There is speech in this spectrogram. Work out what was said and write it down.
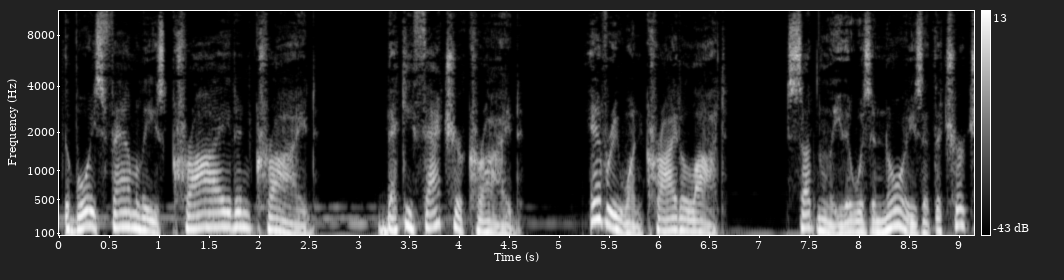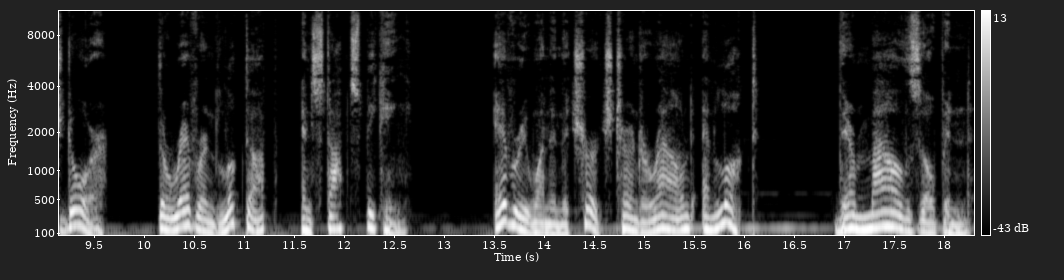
The boys' families cried and cried. Becky Thatcher cried. Everyone cried a lot. Suddenly there was a noise at the church door. The Reverend looked up and stopped speaking. Everyone in the church turned around and looked. Their mouths opened.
